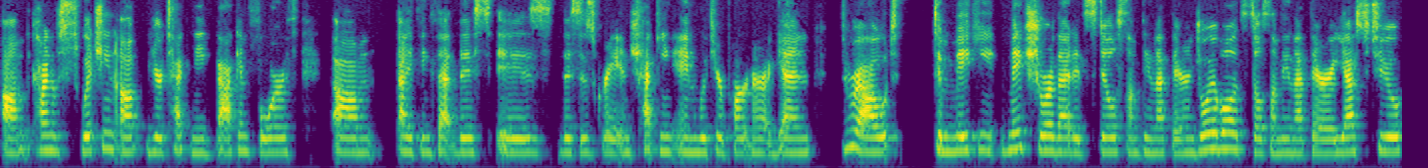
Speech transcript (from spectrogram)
um, kind of switching up your technique back and forth. Um, i think that this is this is great and checking in with your partner again throughout to making make sure that it's still something that they're enjoyable it's still something that they're a yes to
